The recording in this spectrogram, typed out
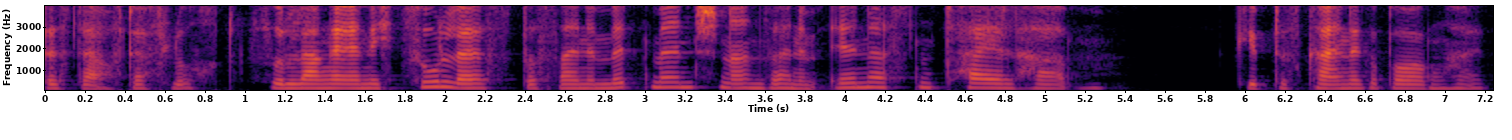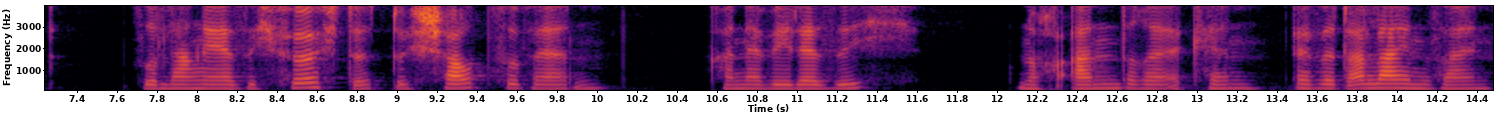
ist er auf der Flucht. Solange er nicht zulässt, dass seine Mitmenschen an seinem Innersten teilhaben, gibt es keine Geborgenheit. Solange er sich fürchtet, durchschaut zu werden, kann er weder sich noch andere erkennen. Er wird allein sein.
